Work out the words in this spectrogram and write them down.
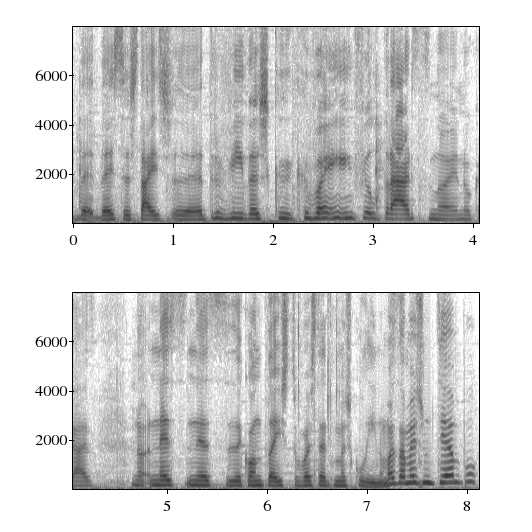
de, dessas tais uh, atrevidas que, que vêm infiltrar-se, não é? No caso nesse, nesse contexto bastante masculino. Mas ao mesmo tempo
